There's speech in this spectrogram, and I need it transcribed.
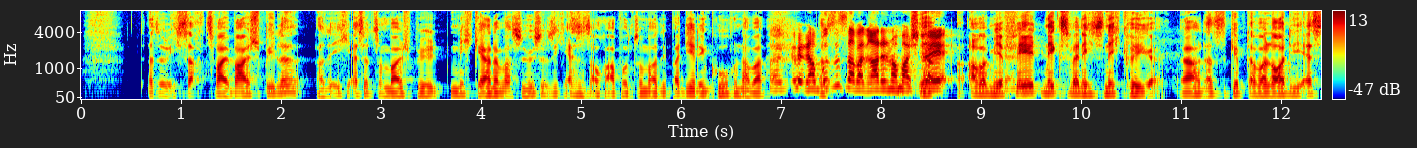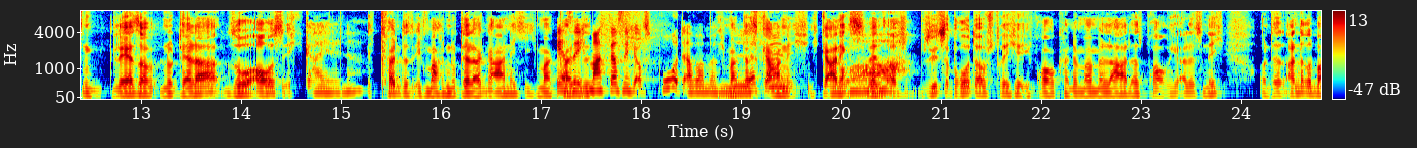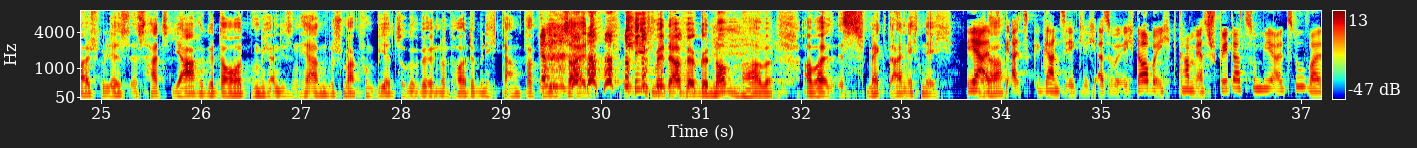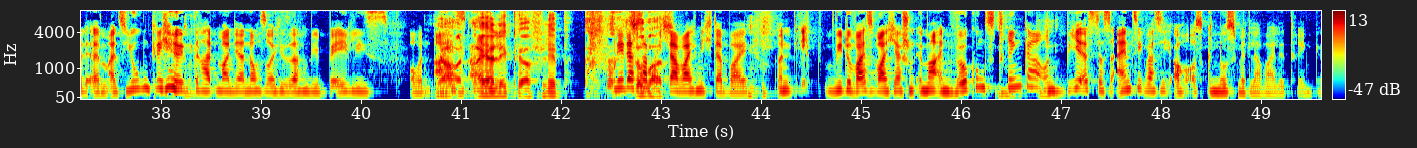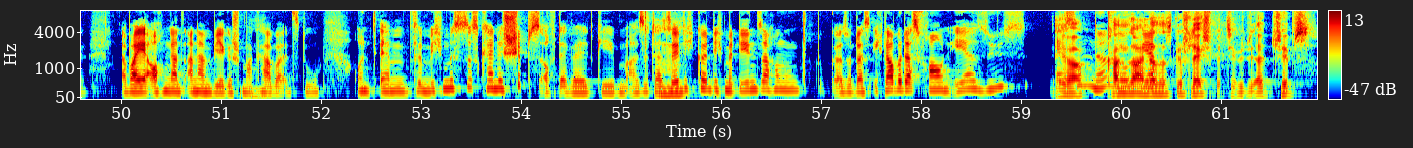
Also ich sage zwei Beispiele. Also ich esse zum Beispiel nicht gerne was Süßes. Ich esse es auch ab und zu mal bei dir den Kuchen, aber Äh, Da musstest du aber gerade noch mal schnell. Ja, aber mir fehlt nichts, wenn ich es nicht kriege. Ja, das gibt aber Leute, die essen Gläser Nutella so aus. Ich, Geil, ne? ich könnte es, ich mache Nutella gar nicht. Ich mag Ja, also keine, ich mag das nicht aufs Brot, aber mit ich mag das Löffel? gar nicht. Ich gar nichts, Oh. wenn es auf süße Brotaufstriche, ich brauche keine Marmelade, das brauche ich alles nicht. Und das andere Beispiel ist, es hat Jahre gedauert, um mich an diesen herben Geschmack vom Bier zu gewöhnen. Und heute bin ich dankbar für die Zeit, die ich mir dafür genommen habe. Aber es schmeckt eigentlich nicht. Ja, als, als ganz eklig. Also ich glaube, ich kam erst später zum Bier als du, weil ähm, als Jugendliche hat man ja noch solche Sachen wie Baileys und ja, Eis. und Eierlikör, Flip. Nee, das ich, da war ich nicht dabei. Und ich, wie du weißt, war ich ja schon immer ein Wirkungstrinker und Bier ist das Einzige, was ich auch aus Genuss mittlerweile trinke. Aber ja auch einen ganz anderen Biergeschmack habe als du. Und ähm, für mich müsste es keine Chips auf der Welt geben. Also tatsächlich könnte ich mit den Sachen, also das, ich glaube, dass Frauen eher süß essen. Ja, ne? kann so, sein, ja. dass es geschlechtsspezifisch ist. Chips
